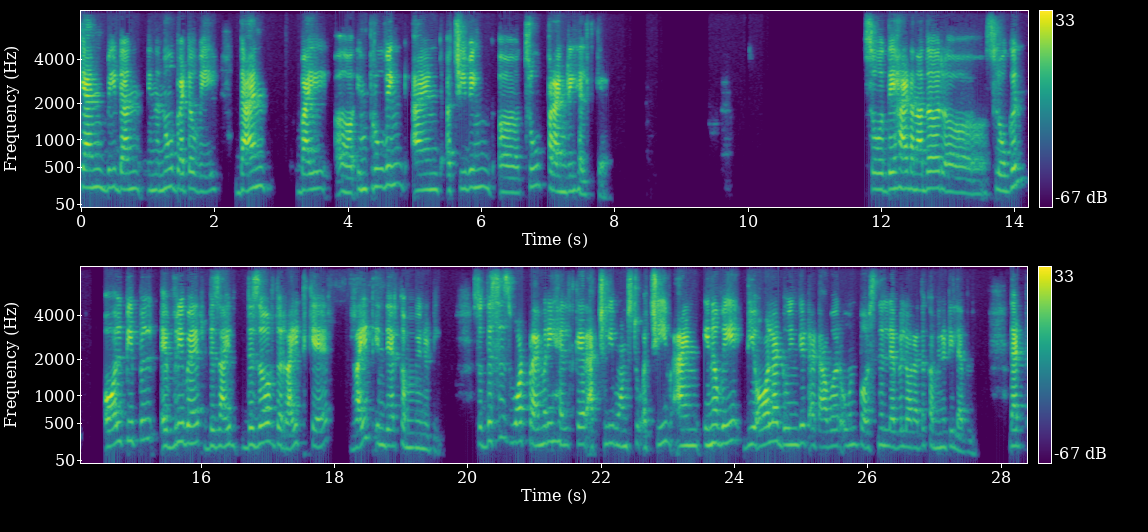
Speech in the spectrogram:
can be done in a no better way than by uh, improving and achieving uh, through primary health So they had another uh, slogan, all people everywhere deserve, deserve the right care right in their community. So this is what primary healthcare actually wants to achieve. And in a way, we all are doing it at our own personal level or at the community level. That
